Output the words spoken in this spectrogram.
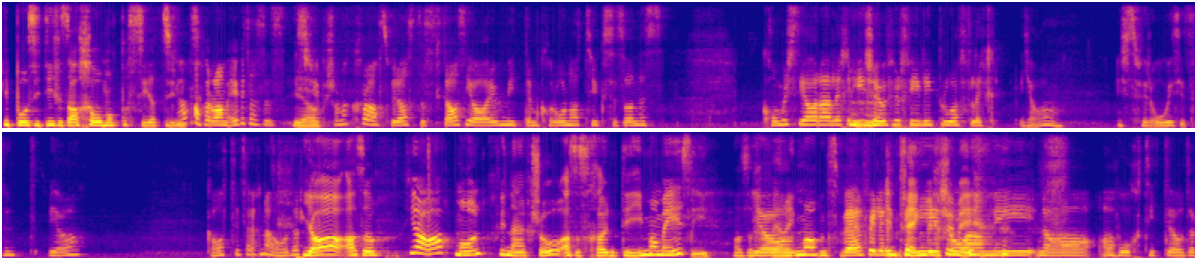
die positiven Sachen, die mir passiert sind. Ja, vor allem eben, dass es, ja. ist eben schon krass, für das, dass das Jahr eben mit dem Corona-Zeug so ein komisches Jahr eigentlich mhm. ist, eben für viele beruflich. Ja, ist es für uns jetzt nicht, ja, geht es jetzt eigentlich noch, oder? Ja, also, ja, mal, ich finde eigentlich schon. Also es könnte immer mehr sein. Also ich ja, wäre immer und es wäre vielleicht empfänglich schon mehr. mehr nach, an Hochzeiten, oder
